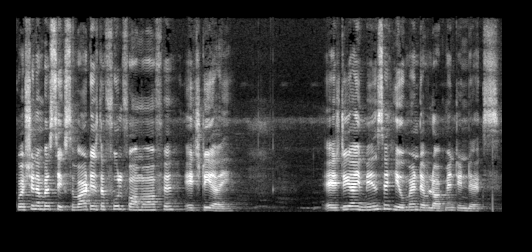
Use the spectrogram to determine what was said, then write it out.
Question number 6. What is the full form of HDI? HDI means Human Development Index.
